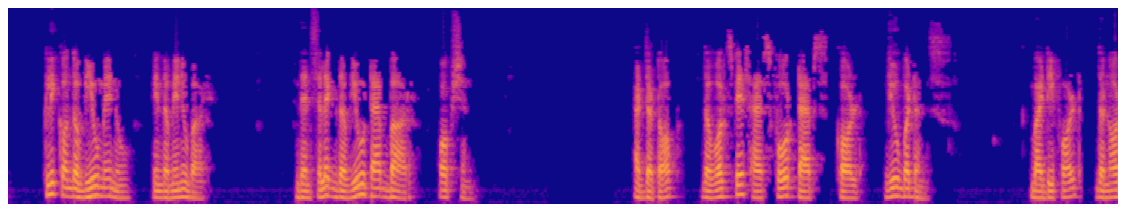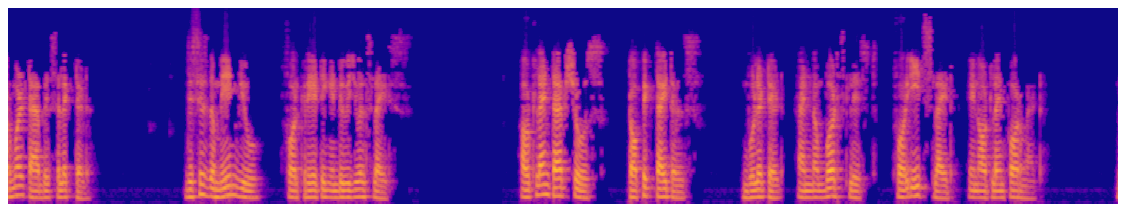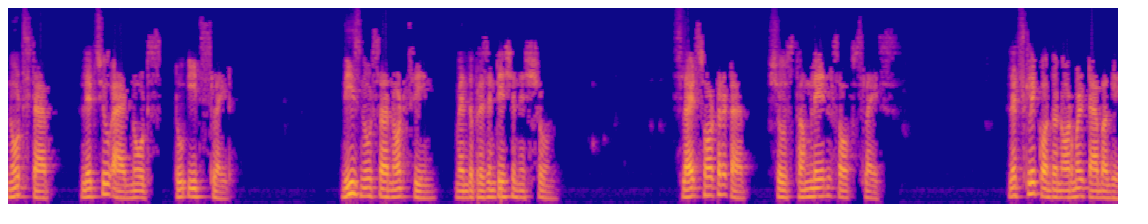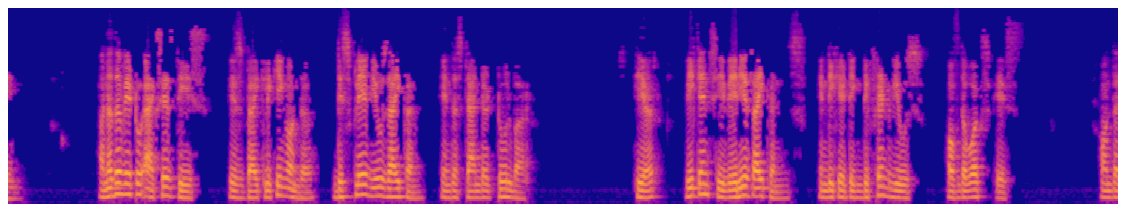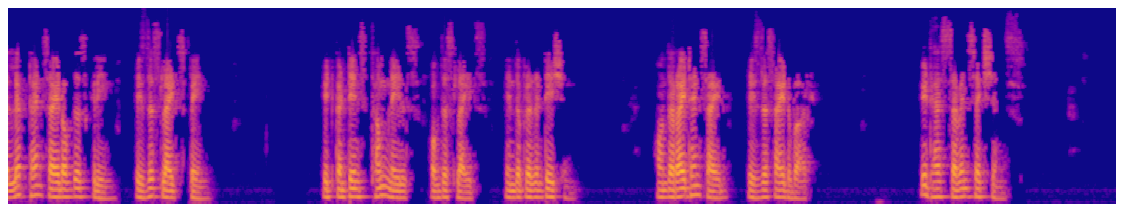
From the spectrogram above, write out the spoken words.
click on the View menu in the menu bar. Then select the View tab bar option. At the top, the workspace has four tabs called View buttons. By default, the Normal tab is selected. This is the main view for creating individual slides. Outline tab shows topic titles, bulleted and numbered list for each slide in outline format. Notes tab lets you add notes to each slide. These notes are not seen when the presentation is shown. Slide Sorter tab shows thumbnails of slides. Let's click on the Normal tab again. Another way to access these is by clicking on the Display Views icon in the standard toolbar. Here, we can see various icons indicating different views of the workspace. On the left hand side of the screen is the slides pane. It contains thumbnails of the slides in the presentation. On the right hand side is the sidebar. It has seven sections.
